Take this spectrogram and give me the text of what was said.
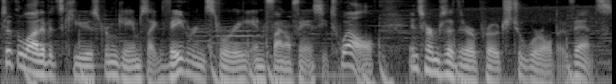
took a lot of its cues from games like Vagrant Story and Final Fantasy XII in terms of their approach to world events.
